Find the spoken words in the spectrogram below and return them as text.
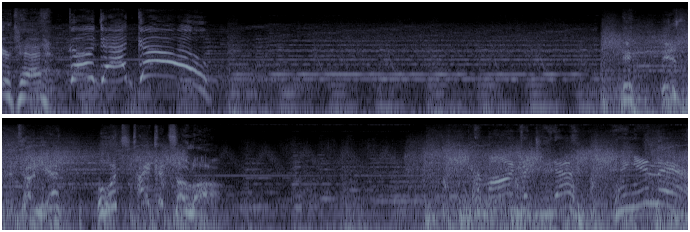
Here, Dad. Go, Dad, go! Isn't it done yet? What's taking so long? Come on, Vegeta! Hang in there!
